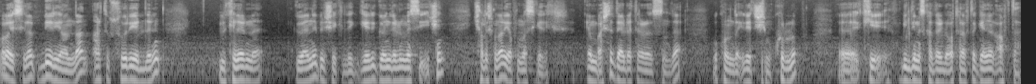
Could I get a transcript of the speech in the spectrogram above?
Dolayısıyla bir yandan artık Suriyelilerin ülkelerine güvenli bir şekilde geri gönderilmesi için çalışmalar yapılması gerekir. En başta devletler arasında bu konuda iletişim kurulup e, ki bildiğimiz kadarıyla o tarafta genel af da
